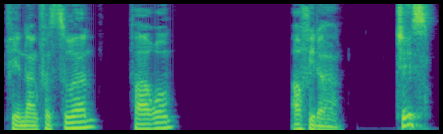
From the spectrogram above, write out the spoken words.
vielen Dank fürs Zuhören. Faro, auf Wiederhören. Tschüss.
